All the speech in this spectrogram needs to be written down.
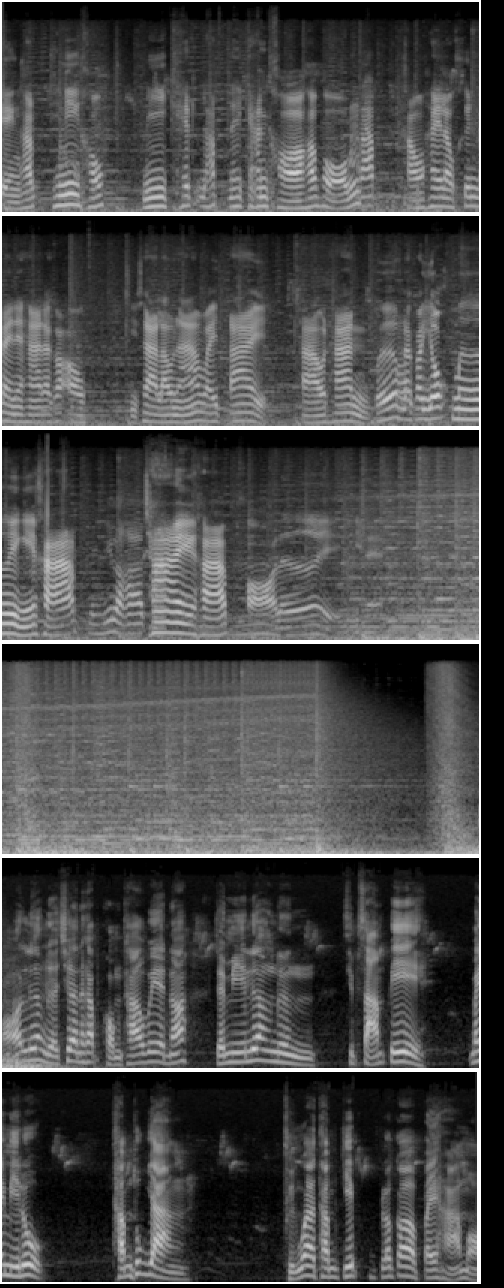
เก่งครับ ที่นี่เขามีเคล็ดลับในการขอครับผมครับ เขาให้เราขึ้นไปนะฮะ แล้วก็เอาศีรษะเรานะไว้ใต้เท้าท่านปุ๊บแล้วก็ยกมืออย่างนี้ครับ อย่างนี้เหรอครับ ใช่ครับ ขอเลยนี่แหละอ๋อเรื่องเหลือเชื่อนะครับของท้าวเวสเนาะจะมีเรื่องหนึ่ง13 ปี ไม่มีลูกทำทุกอย่าง ถึงว่าทำกิฟต์แล้วก็ไปหาหมอ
